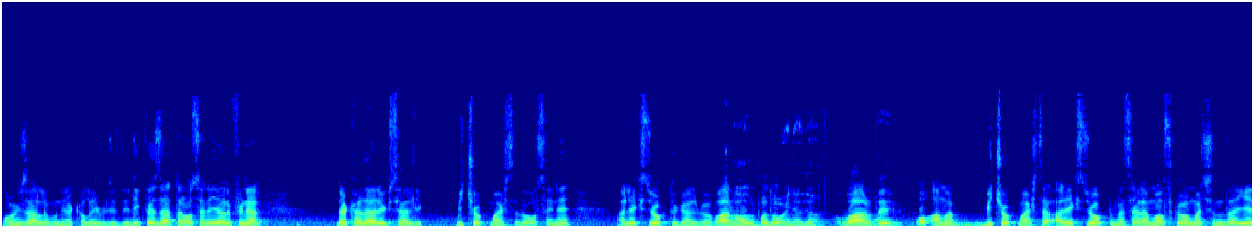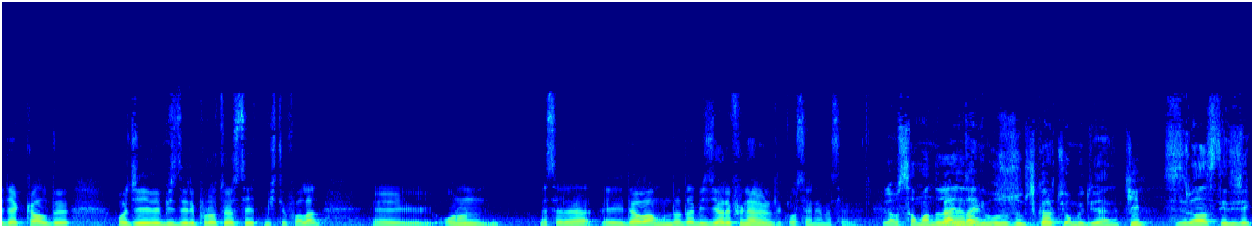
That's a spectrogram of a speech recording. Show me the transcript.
oyuncularla bunu yakalayabiliriz dedik ve zaten o sene yarı final ne kadar yükseldik. Birçok maçta da o sene Alex yoktu galiba var mı? Avrupa'da oynadı. vardı. O ama birçok maçta Alex yoktu. Mesela Moskova maçında yedek kaldı. Hocayı ve bizleri protesto etmişti falan. Ee, onun mesela e, devamında da biz yarı final oynadık o sene mesela. Hocam Samandıra'da herhangi bir huzursuzluk çıkartıyor muydu yani? Kim? Sizi rahatsız edecek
